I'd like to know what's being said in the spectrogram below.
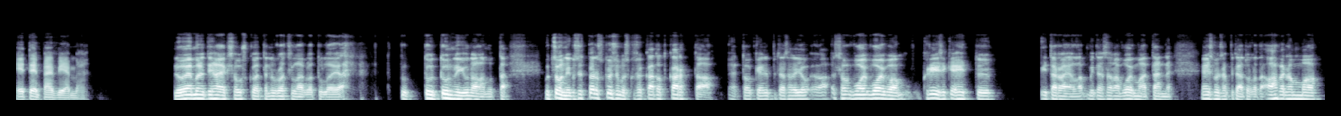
eteenpäin viemään? No en mä nyt ihan jaksa uskoa, että Ruotsin laivalla tulee ja tunnin junalla, mutta, mutta se on niin se peruskysymys, kun sä katsot karttaa, että okei, nyt pitää saada jo, se voi, voi vaan, kriisi kehittyy itärajalla, miten saadaan voimaa tänne. Ensimmäisenä pitää turvata Ahvenanmaa,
